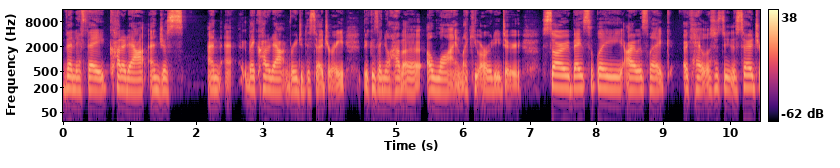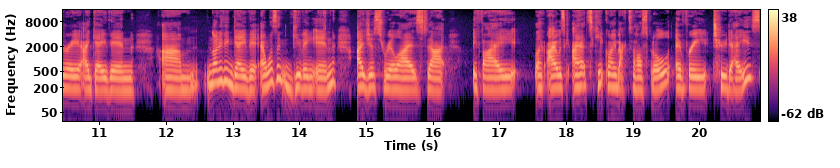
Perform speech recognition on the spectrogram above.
than if they cut it out and just and uh, they cut it out and redo the surgery because then you'll have a, a line like you already do. So basically, I was like, okay, let's just do the surgery. I gave in, um, not even gave in, I wasn't giving in. I just realized that if I like I was I had to keep going back to the hospital every 2 days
